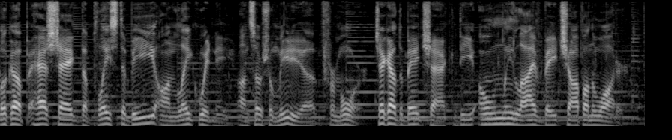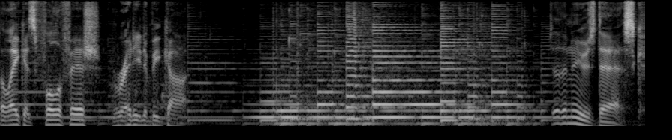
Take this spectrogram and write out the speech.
Look up hashtag the place to be on Lake Whitney on social media for more. Check out the Bait Shack, the only live bait shop on the water. The lake is full of fish, ready to be caught. To the news desk.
